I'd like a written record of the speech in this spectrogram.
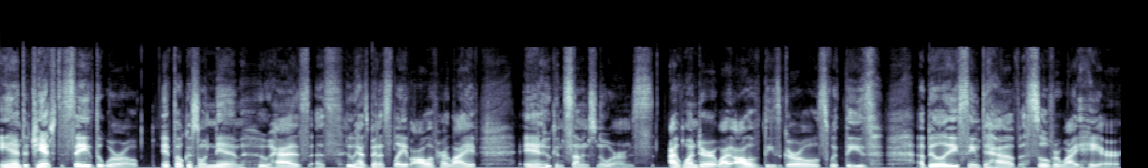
and the chance to save the world. It focused on Nym, who has a, who has been a slave all of her life and who can summon storms. I wonder why all of these girls with these abilities seem to have silver white hair.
